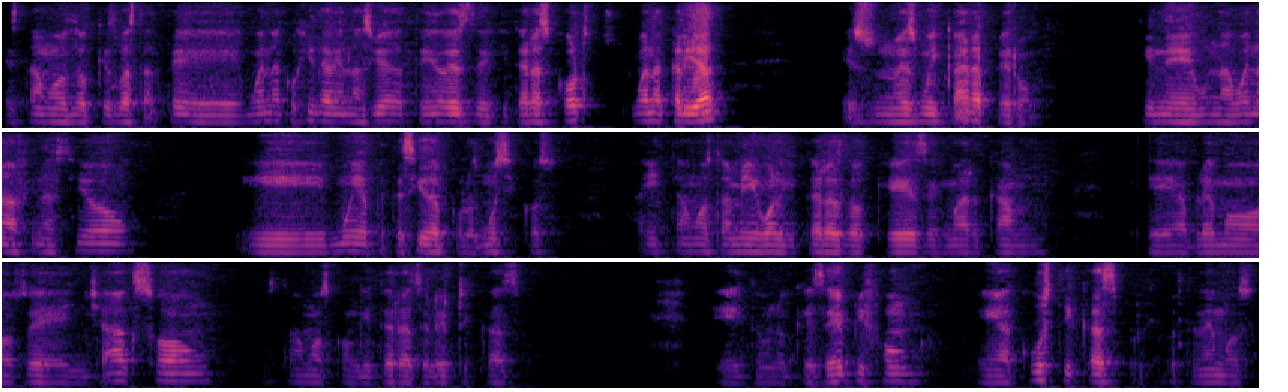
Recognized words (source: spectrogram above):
estamos lo que es bastante buena acogida en la ciudad, ha tenido desde guitarras cortas, buena calidad, eso no es muy cara, pero tiene una buena afinación y muy apetecida por los músicos. Ahí estamos también igual guitarras lo que es en marca, eh, hablemos en Jackson, estamos con guitarras eléctricas eh, lo que es Epiphone, en acústicas, por ejemplo, tenemos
